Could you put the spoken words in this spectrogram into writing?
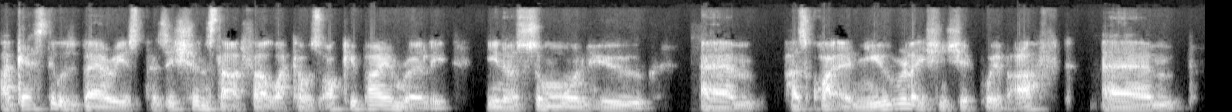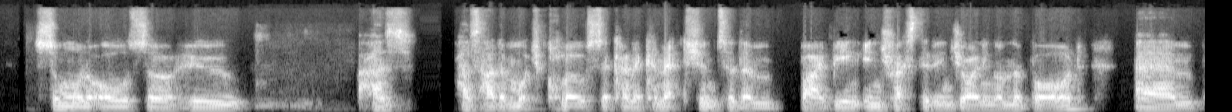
I guess there was various positions that I felt like I was occupying. Really, you know, someone who um, has quite a new relationship with AFT, um, someone also who has has had a much closer kind of connection to them by being interested in joining on the board. Um,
